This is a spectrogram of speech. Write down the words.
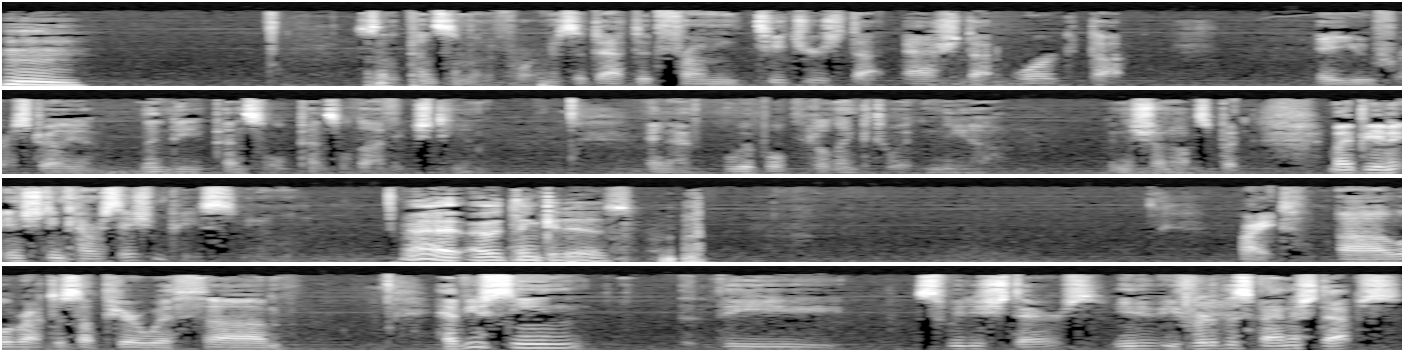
Hmm. So the pencil metaphor is adapted from teachers.ash.org.au for Australia, Lindy Pencil, pencil.htm. And I we will put a link to it in the uh, in the show notes. But it might be an interesting conversation piece. You know. I, I would think it is. All right, uh, we'll wrap this up here with. Um, have you seen the Swedish stairs? You, you've heard of the Spanish steps?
